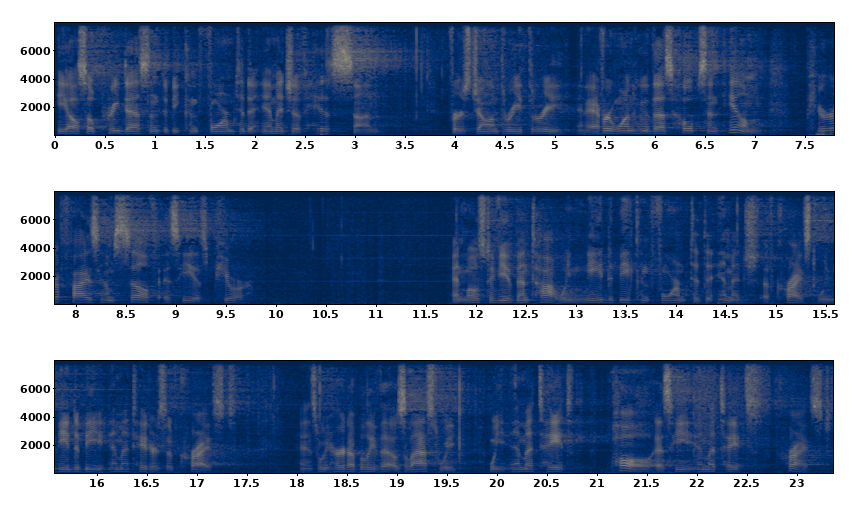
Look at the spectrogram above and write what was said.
he also predestined to be conformed to the image of his son. 1 John 3 3 And everyone who thus hopes in him purifies himself as he is pure. And most of you have been taught we need to be conformed to the image of Christ. We need to be imitators of Christ. And as we heard, I believe that was last week, we imitate Paul as he imitates Christ.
